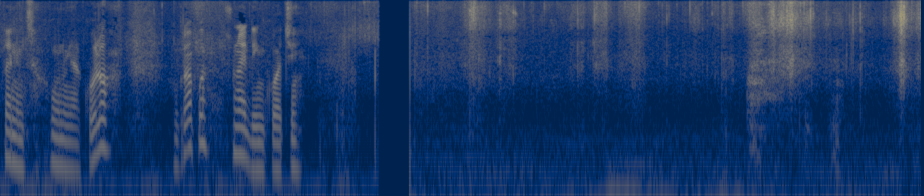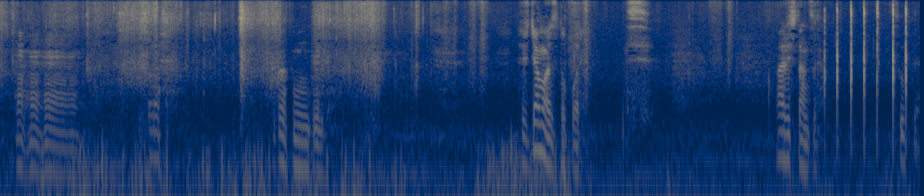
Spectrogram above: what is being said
Staniță. Unul e acolo, în groapă, și una e din coace. Dracu mi întreg. Și ce am azi topor? Are distanță. Super.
